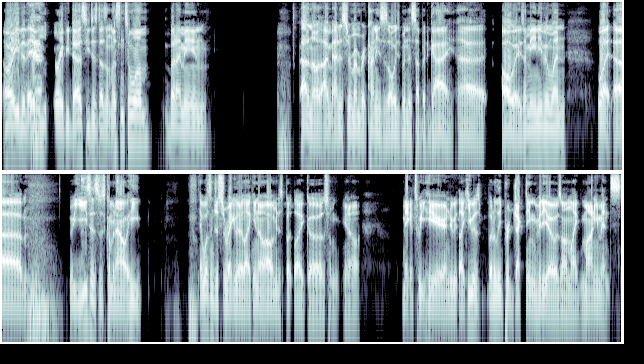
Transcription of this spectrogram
Or either, yeah. if he, or if he does, he just doesn't listen to him. But I mean, I don't know. I, I just remember Kanye's has always been this type of guy. Uh, always. I mean, even when what um Yeezus was coming out, he it wasn't just a regular like you know oh let me just put like uh some you know make a tweet here and do it like he was literally projecting videos on like monuments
